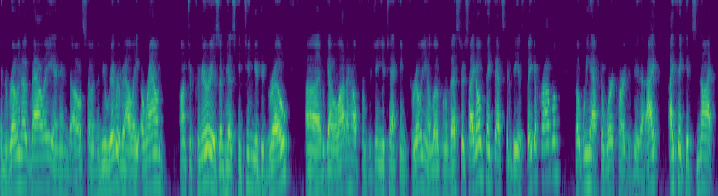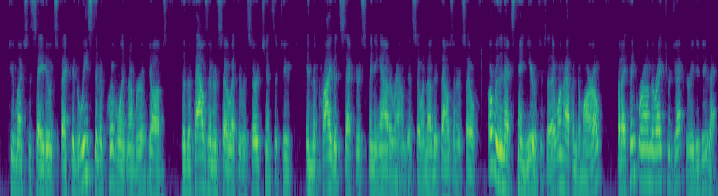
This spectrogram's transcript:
in the Roanoke Valley and in also in the New River Valley around entrepreneurism has continued to grow. Uh, we got a lot of help from Virginia Tech and Carilion, local investors. So I don't think that's going to be as big a problem, but we have to work hard to do that. I, I think it's not too much to say to expect at least an equivalent number of jobs to the thousand or so at the Research Institute in the private sector spinning out around this. So another thousand or so over the next 10 years or so. That won't happen tomorrow, but I think we're on the right trajectory to do that.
